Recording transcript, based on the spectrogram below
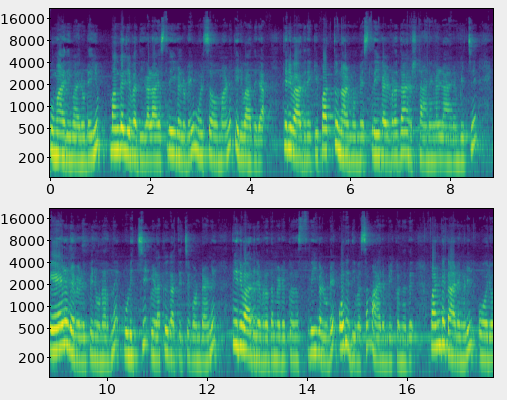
കുമാരിമാരുടെയും മംഗല്യവതികളായ സ്ത്രീകളുടെയും ഉത്സവമാണ് തിരുവാതിര. തിരുവാതിരയ്ക്ക് പത്തു നാൾ മുമ്പേ സ്ത്രീകൾ വ്രതാനുഷ്ഠാനങ്ങൾ ആരംഭിച്ച് ഏഴര വെളുപ്പിന് ഉണർന്ന് കുളിച്ച് വിളക്ക് കത്തിച്ചുകൊണ്ടാണ് തിരുവാതിര വ്രതം എടുക്കുന്ന സ്ത്രീകളുടെ ഒരു ദിവസം ആരംഭിക്കുന്നത്. പണ്ട് കാലങ്ങളിൽ ഓരോ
